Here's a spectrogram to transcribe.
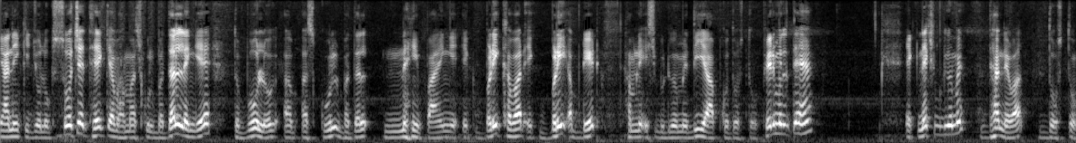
यानी कि जो लोग सोचे थे कि अब हम स्कूल बदल लेंगे तो वो लोग अब स्कूल बदल नहीं पाएँगे। एक बड़ी खबर, एक बड़ी अपडेट हमने इस वीडियो में दी आपको दोस्तों। फिर मिलते हैं एक नेक्स्ट वीडियो में। धन्यवाद दोस्तों।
